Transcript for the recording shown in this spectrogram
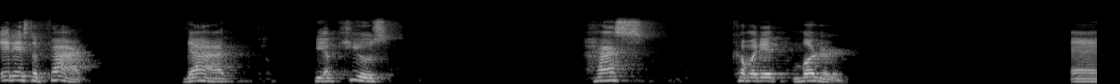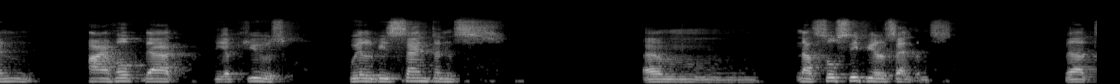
it is the fact that the accused has committed murder. And I hope that the accused will be sentenced, um, not so severe sentence, but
